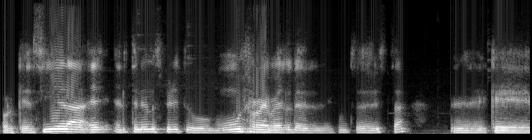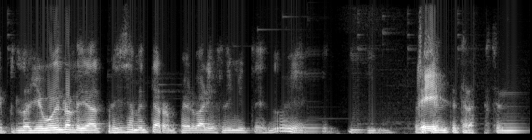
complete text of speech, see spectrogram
Porque sí era, él, él tenía un espíritu muy rebelde desde mi punto de vista eh, que pues, lo llevó en realidad precisamente a romper varios límites, ¿no? Y, precisamente trascendió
